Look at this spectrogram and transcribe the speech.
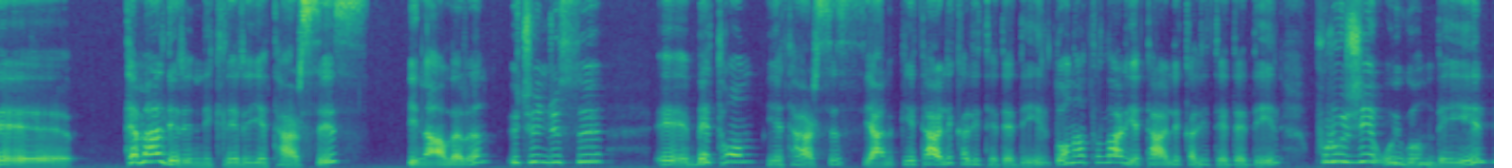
e, temel derinlikleri yetersiz binaların. Üçüncüsü e, beton yetersiz yani yeterli kalitede değil. Donatılar yeterli kalitede değil. Proje uygun değil.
